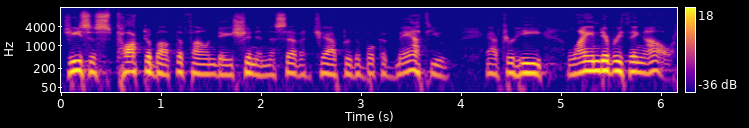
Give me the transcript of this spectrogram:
Jesus talked about the foundation in the seventh chapter of the book of Matthew after he lined everything out.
